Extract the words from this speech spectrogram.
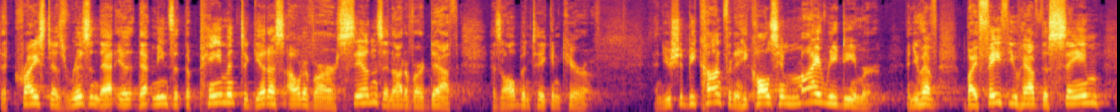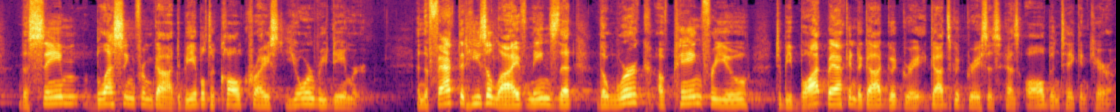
that Christ has risen. That, is, that means that the payment to get us out of our sins and out of our death has all been taken care of. And you should be confident. He calls him my Redeemer. And you have, by faith, you have the same, the same blessing from God to be able to call Christ your Redeemer. And the fact that he's alive means that the work of paying for you to be bought back into God good gra- God's good graces has all been taken care of.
